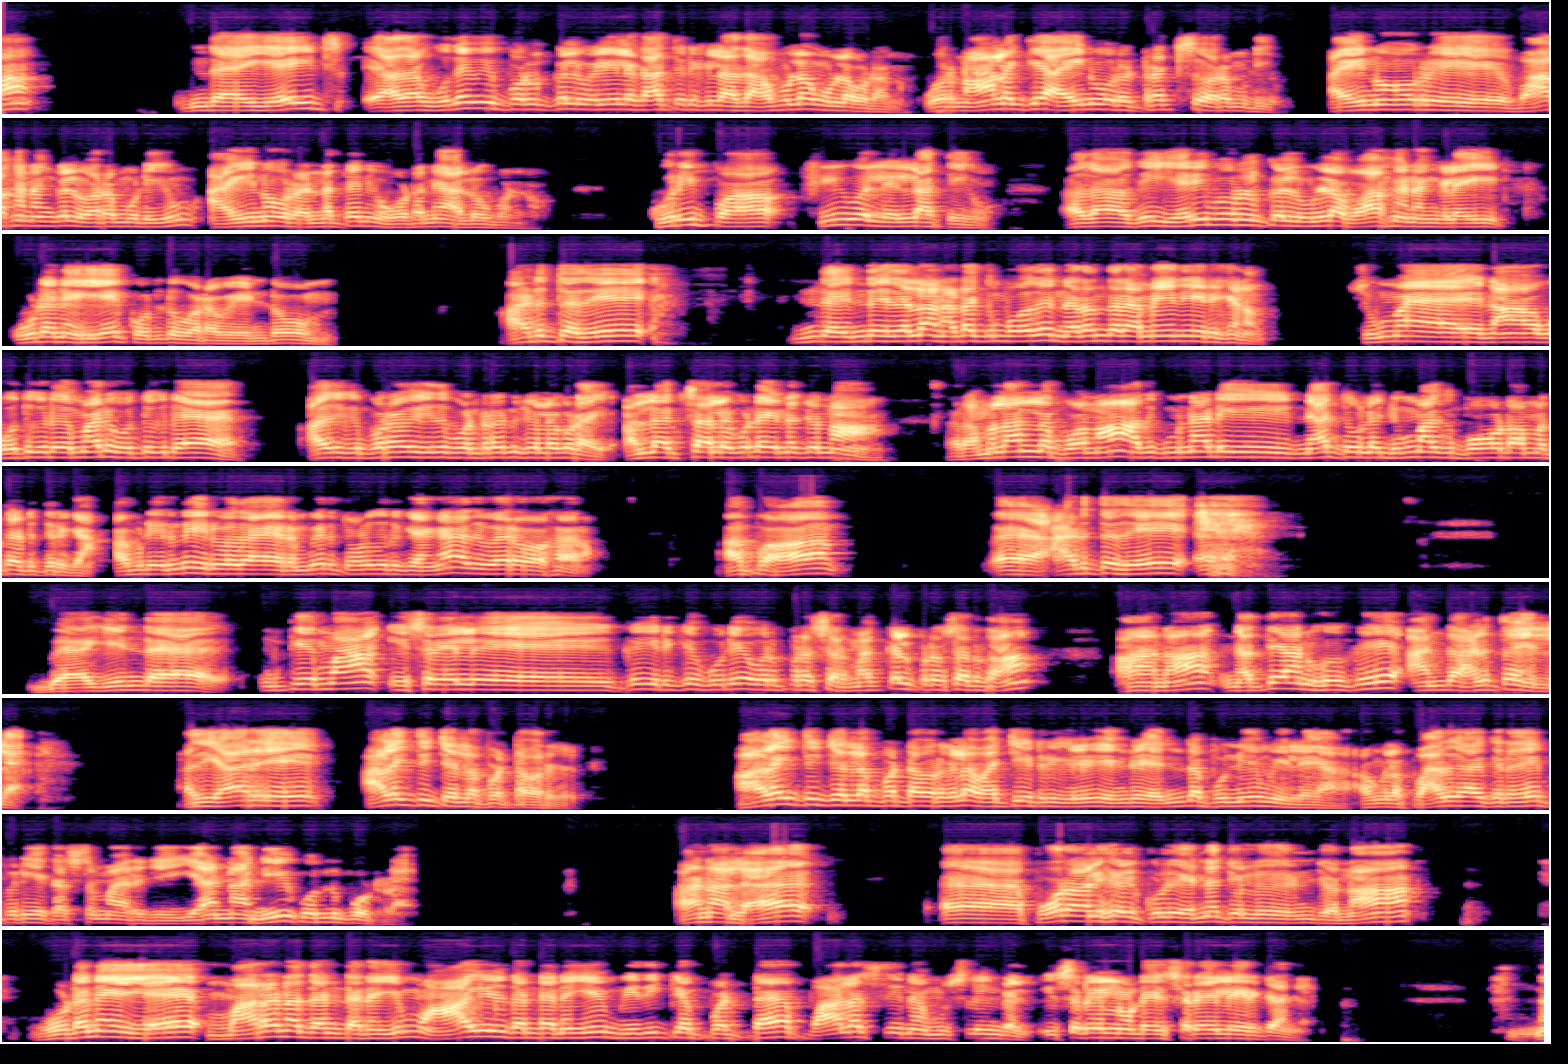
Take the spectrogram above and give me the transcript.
இந்த எய்ட்ஸ் அதாவது உதவி பொருட்கள் வெளியில் காத்திருக்கல அது அவ்வளோ உள்ள விடணும். ஒரு நாளைக்கு ஐநூறு ட்ரக்ஸ் வர முடியும். ஐநூறு வாகனங்கள் வர முடியும். ஐநூறு எண்ணத்தை நீ உடனே அலோவ் பண்ணும் குறிப்பாக ஃபியூவல் எல்லாத்தையும் அதாவது எரிபொருட்கள் உள்ள வாகனங்களை உடனேயே கொண்டு வர வேண்டும். அடுத்தது இந்த இந்த இதெல்லாம் நடக்கும்போது நிரந்தர அமைதி இருக்கணும். சும்மா நான் ஒத்துக்கிட மாதிரி ஒத்துக்கிட்டேன் அதுக்கு பிறகு இது பண்ணுறேன்னு சொல்லக்கூடாது. அல்ல கூட என்ன சொன்னான்? ரமலானில் போனால் அதுக்கு முன்னாடி நேற்று உள்ள ஜும்மாக்கு போடாமல் தடுத்துருக்கேன் அப்படி இருந்து இருபதாயிரம் பேர் தொழுதுருக்காங்க. அது வேற விவகாரம். அப்போ அடுத்தது இந்த முக்கியமாக இஸ்ரேலுக்கு இருக்கக்கூடிய ஒரு ப்ரெஷர் மக்கள் ப்ரெஷர் தான். ஆனால் நத்தியான்ஹுக்கு அந்த அழுத்தம் இல்லை. அது யாரு? அழைத்து செல்லப்பட்டவர்கள். அழைத்து செல்லப்பட்டவர்களை வச்சிட்டு இருக்கீங்க எங்க எந்த புண்ணியமும் இல்லையா? அவங்கள பாதுகாக்கிறதே பெரிய கஷ்டமா இருக்கு. ஏன்னா நீ கொண்டு போடுற. அதனால போராளிகள் குழு என்ன சொல்லுதுன்னு சொன்னா உடனேயே மரண தண்டனையும் ஆயுள் தண்டனையும் விதிக்கப்பட்ட பாலஸ்தீன முஸ்லிம்கள் இஸ்ரேலினுடைய சிறையில் இருக்காங்க.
